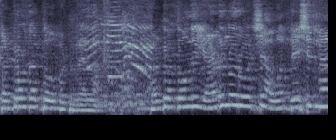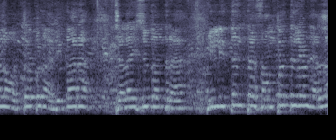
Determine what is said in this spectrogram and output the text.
ಕಂಟ್ರೋಲ್ದಾಗ ತಗೋಬಿಟ್ರೆ ಎಲ್ಲ ಕಂಟ್ರೋಲ್ ತಗೊಂಡು ಎರಡು ನೂರು ವರ್ಷ ಒಂದು ದೇಶದ ಮೇಲೆ ಮತ್ತೊಬ್ಬರು ಅಧಿಕಾರ ಚಲಾಯಿಸುದಂದ್ರ ಸಂಪತ್ತುಗಳನ್ನ ಎಲ್ಲ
